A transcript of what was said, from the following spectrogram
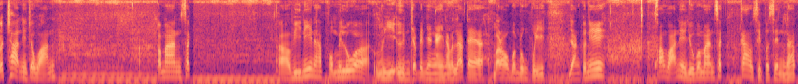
รสชาติเนี่ยจะหวาน ประมาณสักวีนี้นะครับ ผมไม่รู้ว่าวีอื่นจะเป็นยังไงนะแล้วแต่เราบำรุงปุ๋ยอย่างตัวนี้ความหวานเนี่ยอยู่ประมาณสัก 90%นะครับ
